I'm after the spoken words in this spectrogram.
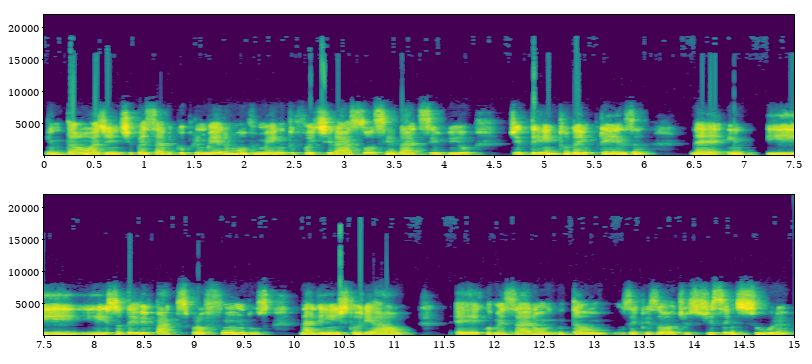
Então, a gente percebe que o primeiro movimento foi tirar a sociedade civil de dentro da empresa, né? E, e isso teve impactos profundos na linha editorial, é, começaram então os episódios de censura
